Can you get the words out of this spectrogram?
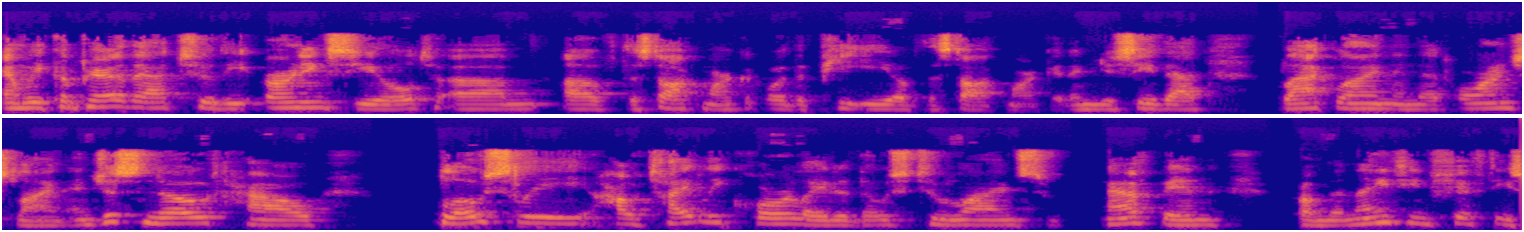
And we compare that to the earnings yield um, of the stock market or the PE of the stock market. And you see that black line and that orange line. And just note how closely, how tightly correlated those two lines have been from the 1950s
